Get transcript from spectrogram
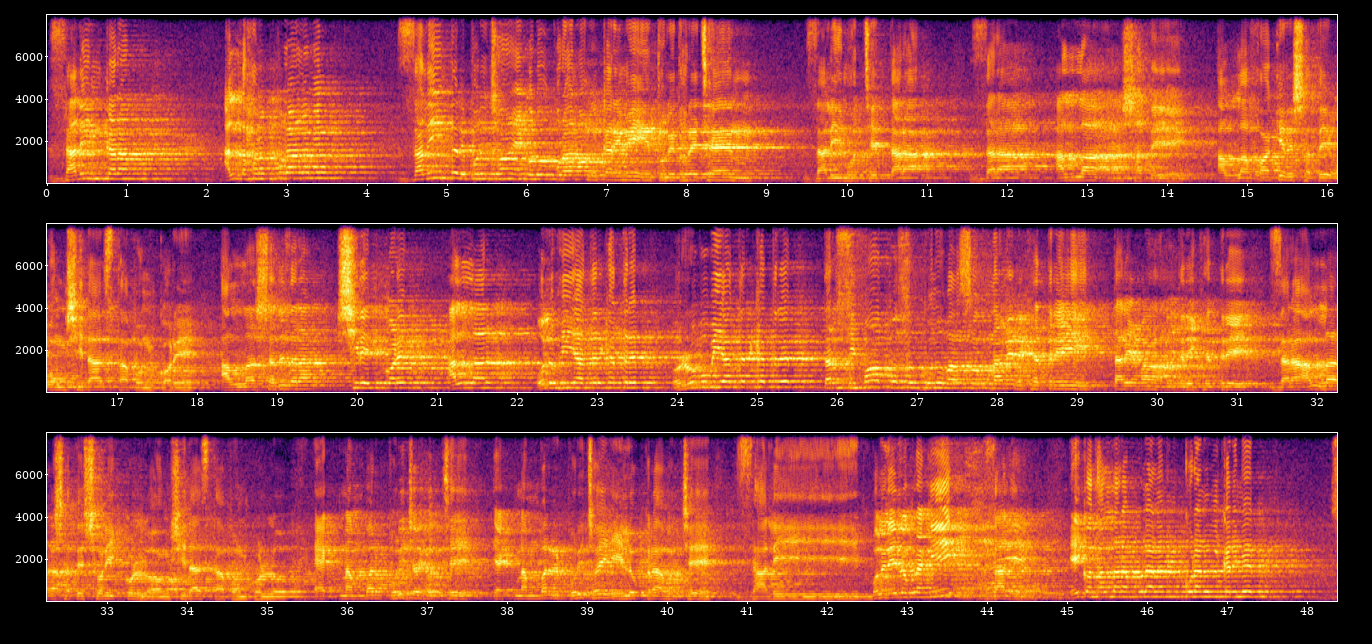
জালিম কারাম আল্লাহ রাব্বুল আলামিন জালিমদের পরিচয় এগুলো কোরআনুল কারিমে তুলে ধরেছেন। জালিম হচ্ছে তারা, যারা আল্লাহর সাথে, আল্লাহ ফাকের সাথে অংশীদার স্থাপন করে। আল্লাহর সাথে যারা শিরেক করে, আল্লাহর অলুহিয়াতের ক্ষেত্রে, রুবুবিয়াতের ক্ষেত্রে তার সিফাতবাসক বাসক নামের ক্ষেত্রে, তার এবাদতের ক্ষেত্রে যারা আল্লাহর সাথে শরিক করল, অংশীদার স্থাপন করল, এক নাম্বার পরিচয় হচ্ছে, এক নাম্বারের পরিচয় এই লোকরা হচ্ছে জালিম। বলেন এই লোকরা কি? জালিম। এই কথা আল্লাহ রাব্বুল আলামিন কোরআনুল কারীমের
